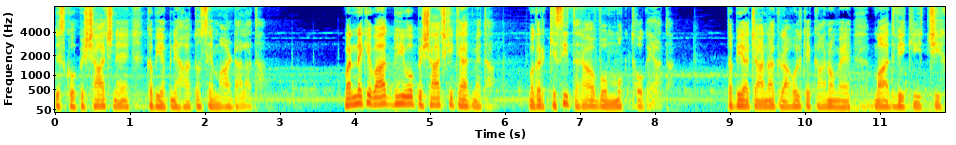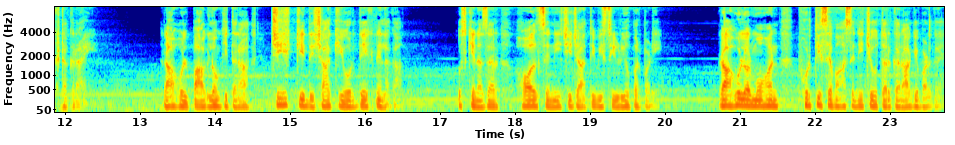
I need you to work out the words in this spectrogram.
जिसको पिशाच ने कभी अपने हाथों से मार डाला था। मरने के बाद भी वो पिशाच की कैद में था, मगर किसी तरह वो मुक्त हो गया था। तभी अचानक राहुल के कानों में माधवी की चीख टकराई। राहुल पागलों की तरह चीख की दिशा की ओर देखने लगा। उसकी नज़र हॉल से नीचे जाती हुई सीढ़ियों पर पड़ी। राहुल और मोहन फुर्ती से वहाँ से नीचे उतरकर आगे बढ़ गए।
